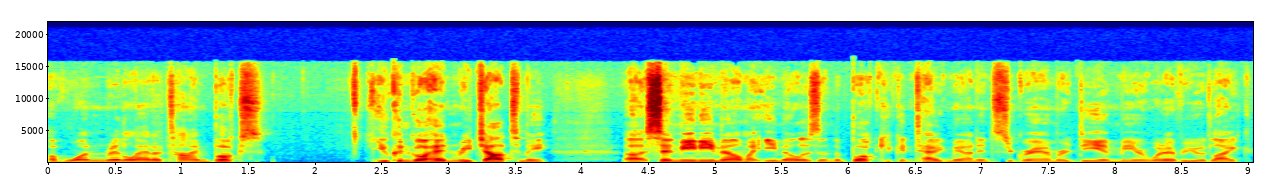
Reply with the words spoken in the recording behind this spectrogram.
of one rental at a time books, you can go ahead and reach out to me. Uh, send me an email. My email is in the book. You can tag me on Instagram or DM me or whatever you would like.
